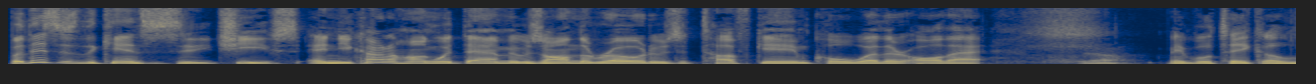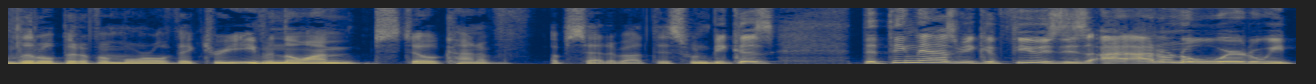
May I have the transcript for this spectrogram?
But this is the Kansas City Chiefs, and you kind of hung with them. It was on the road. It was a tough game, cold weather, all that Yeah. maybe we'll take a little bit of a moral victory, even though I'm still kind of upset about this one because the thing that has me confused is I, I don't know where do we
